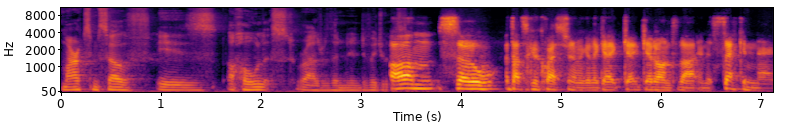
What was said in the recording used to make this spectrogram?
Marx himself is a holist rather than an individualist? Um, so that's a good question. I'm going to get get get onto that in a second now.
